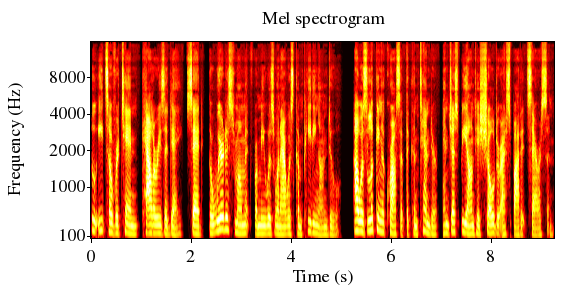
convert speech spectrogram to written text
who eats over 10 calories a day, said, The weirdest moment for me was when I was competing on duel. I was looking across at the contender, and just beyond his shoulder, I spotted Saracen,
